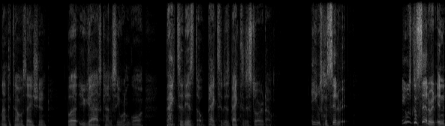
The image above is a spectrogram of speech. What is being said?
not the conversation, but you guys kind of see where I'm going. Back to this though. Back to this. Back to the story though. He was considerate. He was considerate in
